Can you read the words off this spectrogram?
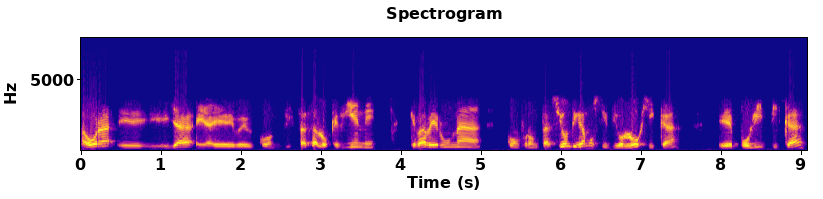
ahora eh, ya eh, con vistas a lo que viene, que va a haber una confrontación, digamos, ideológica, política,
